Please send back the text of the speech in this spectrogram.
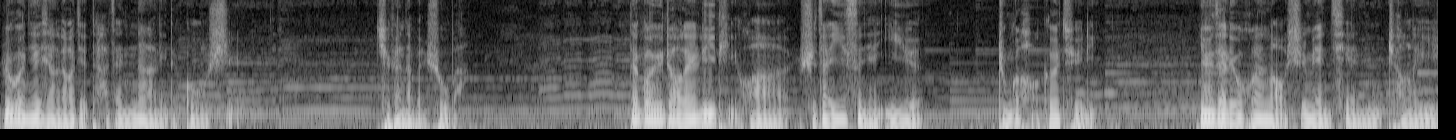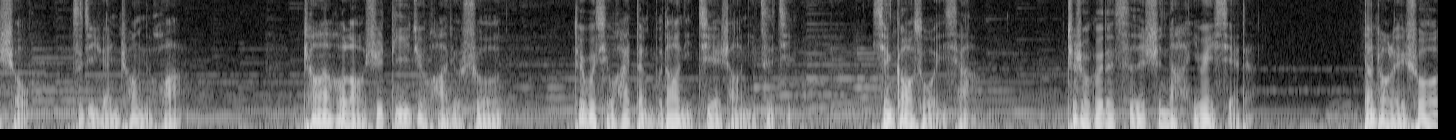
如果你也想了解他在那里的故事，去看那本书吧。但关于赵雷立体化，是在一四年一月，《中国好歌曲》里，因为在刘欢老师面前唱了一首自己原创的话。唱完后，老师第一句话就说：“对不起，我还等不到你介绍你自己，先告诉我一下，这首歌的词是哪一位写的？”当赵雷说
